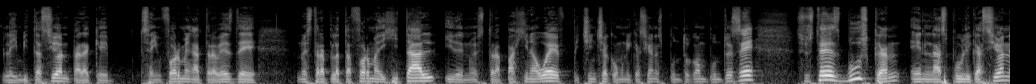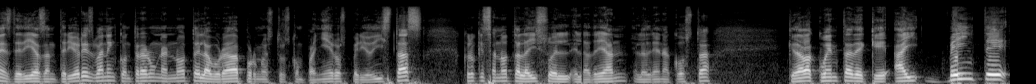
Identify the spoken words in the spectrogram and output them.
la invitación para que se informen a través de nuestra plataforma digital y de nuestra página web pichinchacomunicaciones.com.es. Si ustedes buscan en las publicaciones de días anteriores van a encontrar una nota elaborada por nuestros compañeros periodistas. Creo que esa nota la hizo el, el Adrián, el Adrián Acosta, que daba cuenta de que hay 20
